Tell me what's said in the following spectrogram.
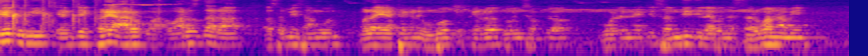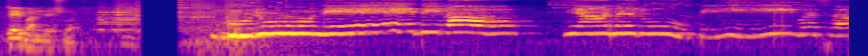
ते तुम्ही त्यांचे खरे आरो वा- वारसदार आहात असं मी सांगून मला या ठिकाणी उभं केलं. दोन शब्द बोलण्याची संधी दिल्याबद्दल सर्वांना मी जय बांदेश्वर. गुरुने दिला ज्ञानरूपी वसा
